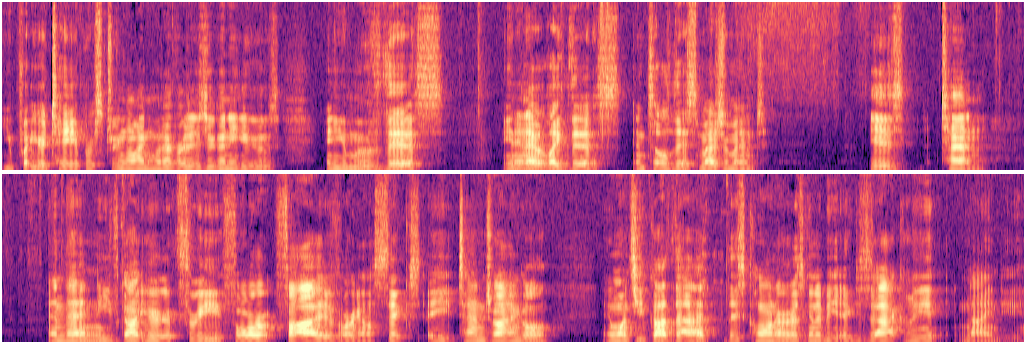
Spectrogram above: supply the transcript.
you put your tape or string line, whatever it is you're going to use, and you move this in and out like this until this measurement is 10. And then you've got your 3, 4, 5, or you know, 6, 8, 10 triangle. And once you've got that, this corner is going to be exactly 90.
